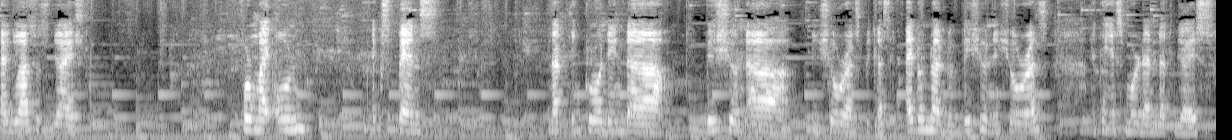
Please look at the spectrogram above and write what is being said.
eyeglasses, guys. For my own expense. Not including the vision uh, insurance. Because if I don't have the vision insurance, I think it's more than that, guys.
